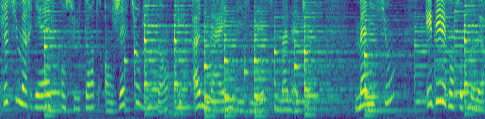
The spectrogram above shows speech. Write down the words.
Je suis Marielle, consultante en gestion du temps et online business manager. Ma mission Aider les entrepreneurs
